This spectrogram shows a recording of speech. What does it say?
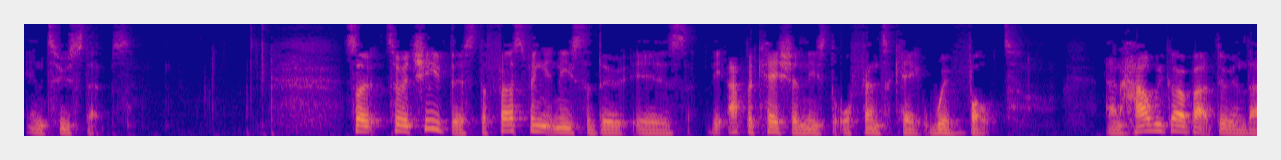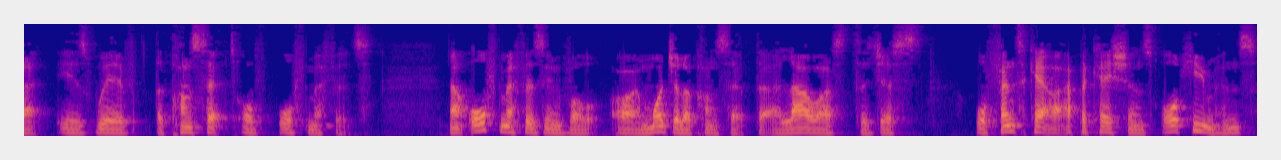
in two steps. So to achieve this, the first thing it needs to do is the application needs to authenticate with Vault. And how we go about doing that is with the concept of auth methods. Now, auth methods in Vault are a modular concept that allow us to just authenticate our applications or humans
